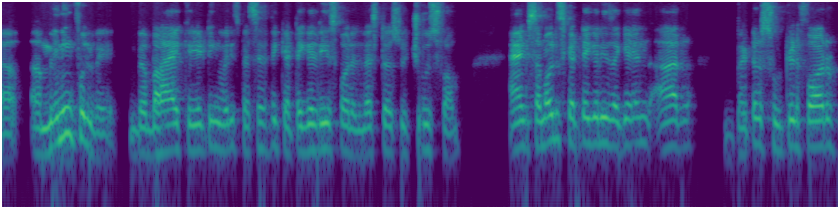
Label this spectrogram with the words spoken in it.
uh, a meaningful way by creating very specific categories for investors to choose from and some of these categories, again, are better suited for,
